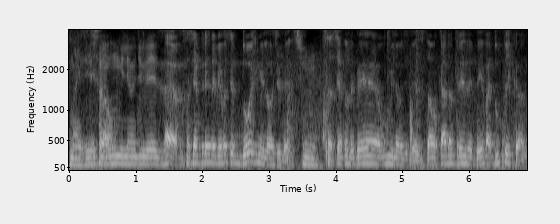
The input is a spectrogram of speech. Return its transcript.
Mas isso é então, é um milhão de vezes. É, 63 dB vai ser 2 milhões de vezes. Hum. 60 dB é 1 milhão de vezes. Então, cada 3 dB vai duplicando.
